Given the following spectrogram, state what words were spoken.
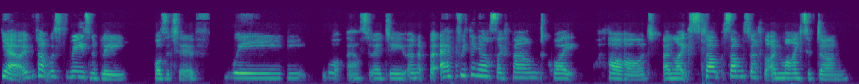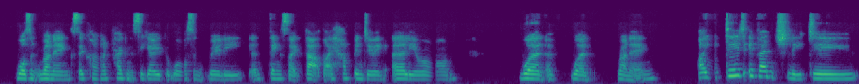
yeah, it, that was reasonably positive. We what else did I do? And but everything else I found quite hard and like some some stuff that I might have done wasn't running so kind of pregnancy yoga wasn't really and things like that that I had been doing earlier on weren't weren't running. I did eventually do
